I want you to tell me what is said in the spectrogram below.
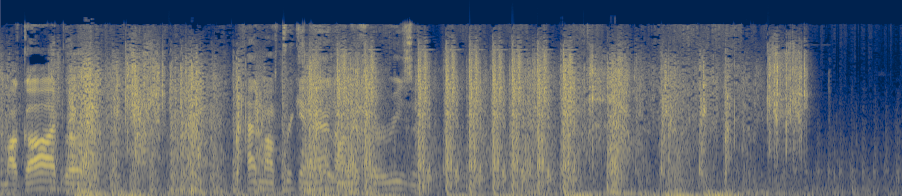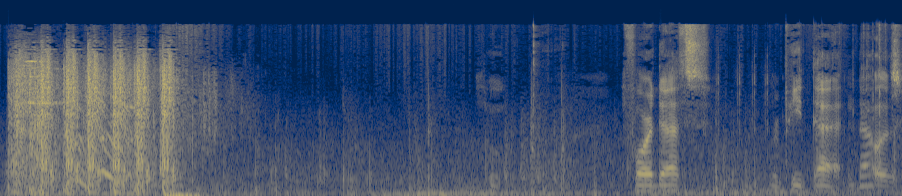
Oh my God, bro. Had my freaking hand on it for a reason. Four deaths. Repeat that. That was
